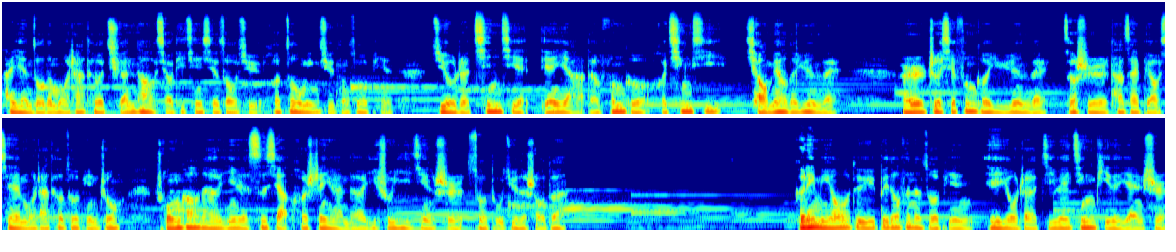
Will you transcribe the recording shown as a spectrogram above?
他演奏的莫扎特全套小提琴协奏曲和奏鸣曲等作品，具有着亲切典雅的风格和清晰巧妙的韵味。而这些风格与韵味，则是他在表现莫扎特作品中崇高的音乐思想和深远的艺术意境时所独具的手段。格雷米欧对于贝多芬的作品也有着极为精辟的演示。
